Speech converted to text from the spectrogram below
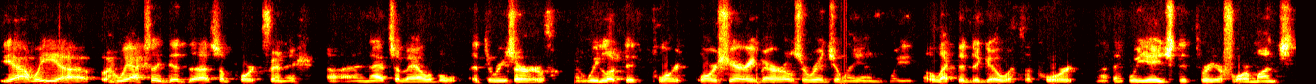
Yeah, we uh, we actually did uh, some port finish, uh, and that's available at the reserve. And we looked at port or sherry barrels originally, and we elected to go with the port. I think we aged it three or four months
